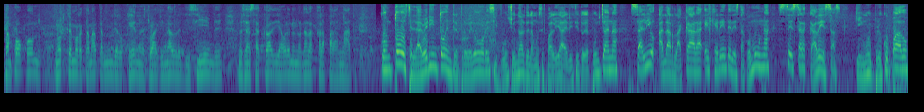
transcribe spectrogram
tampoco no, queremos reclamar también de lo que es nuestro aguinaldo de diciembre, nos han sacado y ahora no nos dan la cara para nada. Con todo este laberinto entre proveedores y funcionarios de la municipalidad del distrito de Punchana, salió a dar la cara el gerente de esta comuna, César Cabezas, quien muy preocupado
